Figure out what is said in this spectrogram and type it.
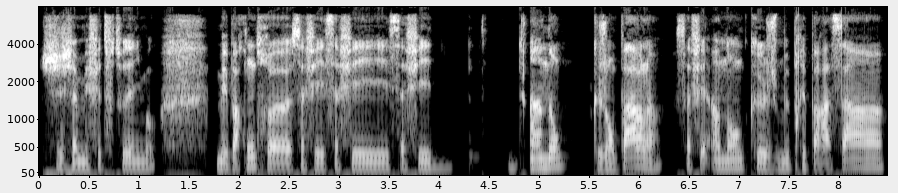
J'ai jamais fait de photo d'animaux. Mais par contre, euh, ça fait, ça fait, ça fait un an que j'en parle. Ça fait un an que je me prépare à ça,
